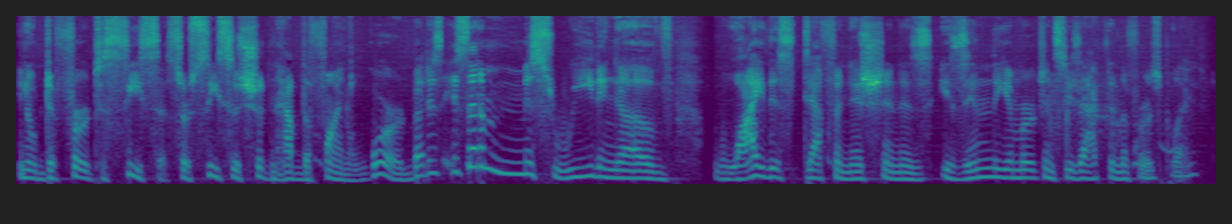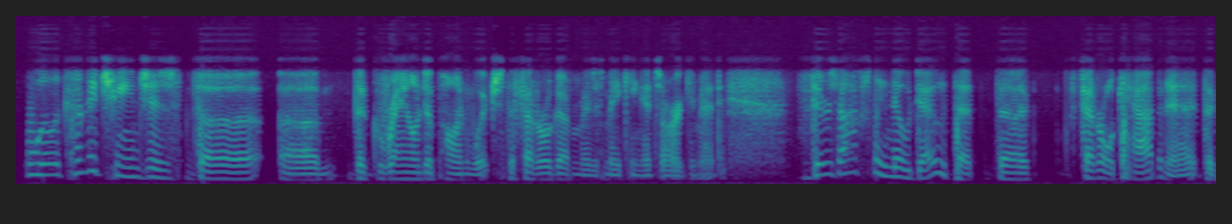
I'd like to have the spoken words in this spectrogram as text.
you know defer to CSIS or CSIS shouldn't have the final word. But is is that a misreading of why this definition is is in the Emergencies Act in the first place? Well, it kind of changes the um, the ground upon which the federal government is making its argument. There's actually no doubt that the federal cabinet, the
